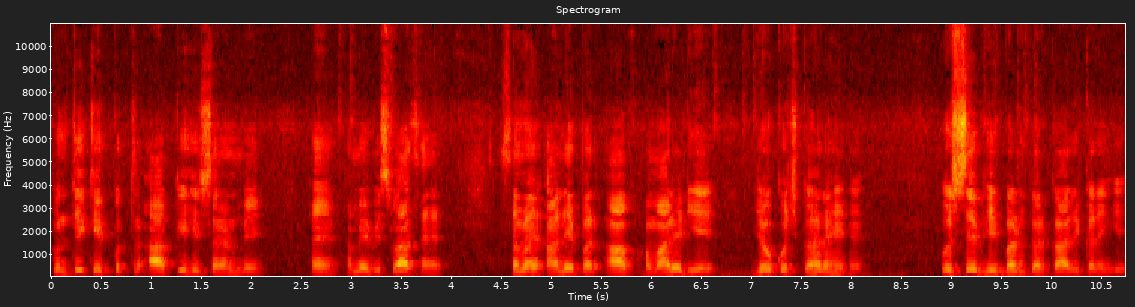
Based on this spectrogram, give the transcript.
कुंती के पुत्र आपकी ही शरण में हैं, हमें विश्वास है। समय आने पर आप हमारे लिए जो कुछ कह रहे हैं, उससे भी बढ़कर कार्य करेंगे।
